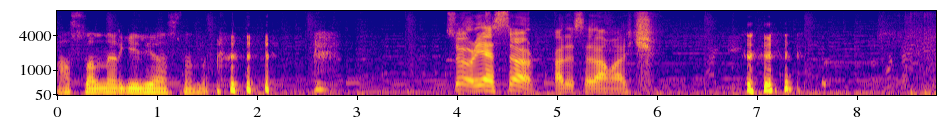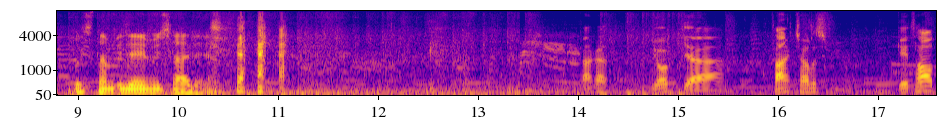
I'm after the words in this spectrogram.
Aslanlar geliyor aslanlar. Sir yes sir. Kardeş selamünaleyküm. Ustam bize müsaade ya. Kanka yok ya. Tank çalışmıyor. Get out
